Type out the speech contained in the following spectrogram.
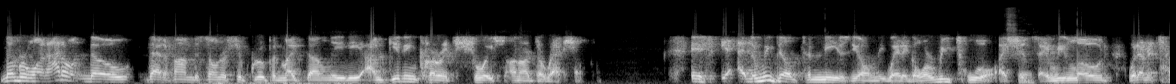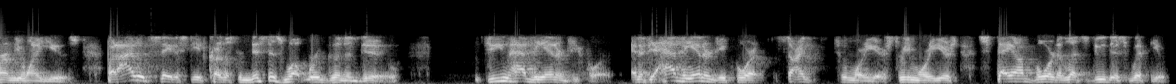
Number one, I don't know that if I'm this ownership group and Mike Dunleavy, I'm giving Kerr a choice on our direction is the rebuild to me is the only way to go, or retool, I should say, reload, whatever term you want to use. But I would say to Steve Kerr, listen, this is what we're going to do. Do you have the energy for it? And if you have the energy for it, sign two more years, three more years, stay on board and let's do this with you.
